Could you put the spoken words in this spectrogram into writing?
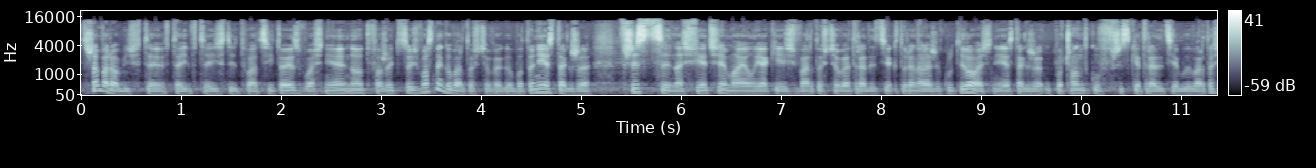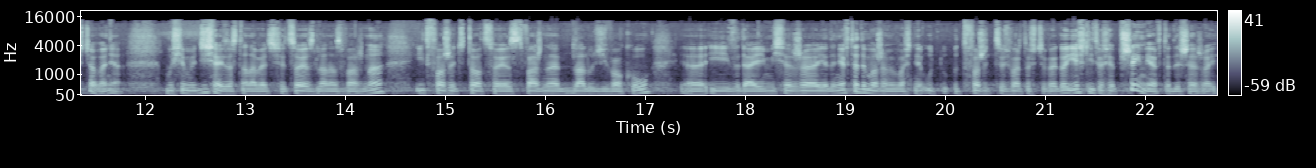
trzeba robić w, tej w, tej, w tej sytuacji, to jest właśnie no, tworzyć coś własnego wartościowego, bo to nie jest tak, że wszyscy na świecie mają jakieś wartościowe tradycje, które należy kultywować. Nie jest tak, że u początków wszystkie tradycje były wartościowe. Nie. Musimy dzisiaj zastanawiać się, co jest dla nas ważne i tworzyć to, co jest ważne dla ludzi wokół E, i wydaje mi się, że jedynie wtedy możemy właśnie ut- utworzyć coś wartościowego, jeśli to się przyjmie wtedy szerzej.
